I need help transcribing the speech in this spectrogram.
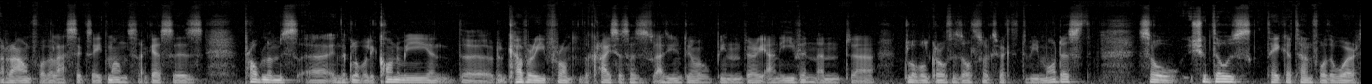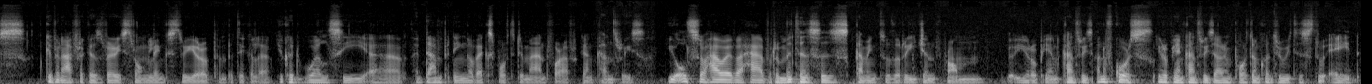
around for the last six, eight months, I guess, is problems uh, in the global economy and the recovery from the crisis has, as you know, been very uneven and uh, global growth is also expected to be modest. So should those take a turn for the worse, given Africa's very strong links to Europe in particular, you could well see uh, a dampening of export demand for African countries. You also, however, have remittances coming to the region from European countries. And of course, European countries are important contributors to aid.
